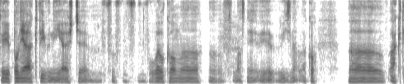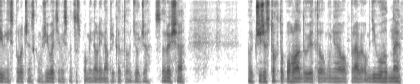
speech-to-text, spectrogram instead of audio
je plne aktívny a ešte vo veľkom e, e, vlastne je význam ako e, aktívny v spoločenskom živote. My sme tu spomínali napríklad toho Georgia Soreša. Čiže z tohto pohľadu je to u neho práve obdivuhodné.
